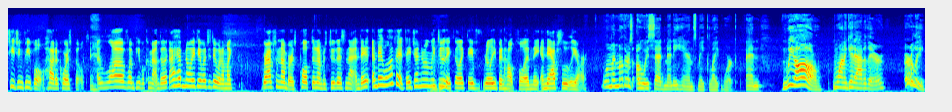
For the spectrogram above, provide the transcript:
teaching people how to course build. I love when people come out and they're like, I have no idea what to do. And I'm like, grab some numbers, pull up the numbers, do this and that. And they and they love it. They genuinely mm-hmm. do. They feel like they've really been helpful and they and they absolutely are. Well, my mother's always said many hands make light work. And we all want to get out of there early.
